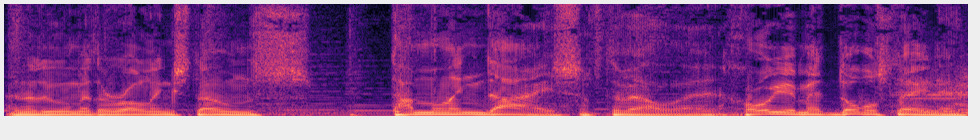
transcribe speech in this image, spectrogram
En dat doen we met de Rolling Stones. Tumbling Dice, oftewel uh, gooien met dobbelstenen.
